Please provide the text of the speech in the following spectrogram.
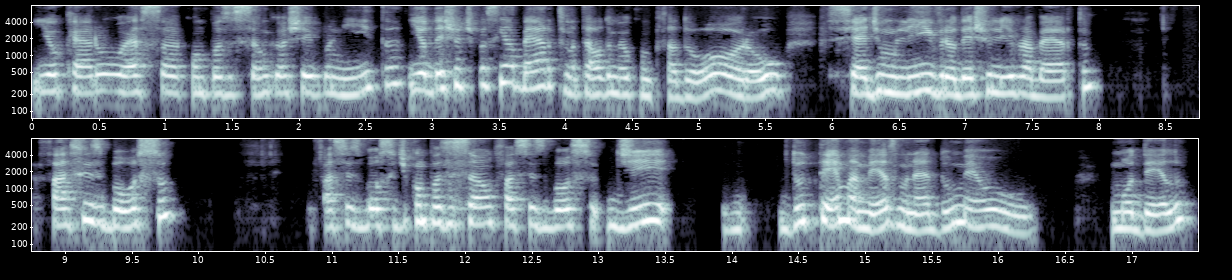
e eu quero essa composição que eu achei bonita. E eu deixo, tipo assim, aberto na tela do meu computador, ou se é de um livro, eu deixo o livro aberto. Faço esboço, faço esboço de composição, faço esboço de do tema mesmo, né, do meu modelo.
